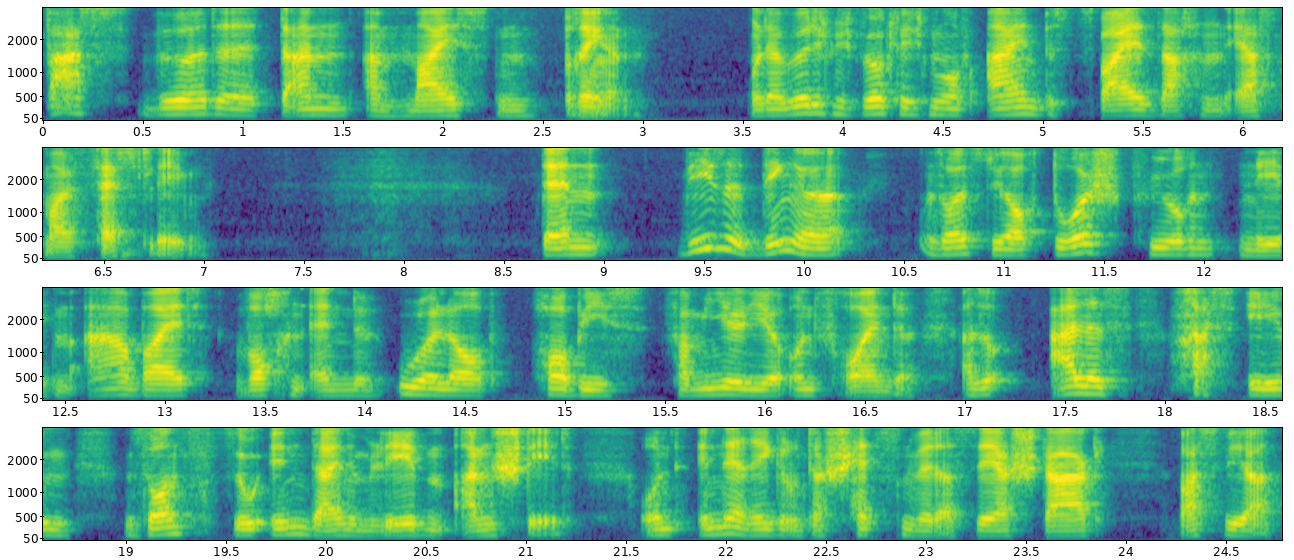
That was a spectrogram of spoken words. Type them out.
was würde dann am meisten bringen? Und da würde ich mich wirklich nur auf ein bis zwei Sachen erstmal festlegen. Denn diese Dinge sollst du ja auch durchführen neben Arbeit, Wochenende, Urlaub, Hobbys, Familie und Freunde. Also alles, was eben sonst so in deinem Leben ansteht. Und in der Regel unterschätzen wir das sehr stark, was wir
